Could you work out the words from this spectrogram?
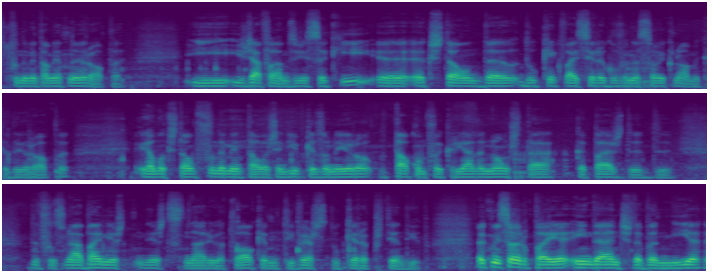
fundamentalmente na Europa. E, e já falámos isso aqui, eh, a questão da, do que é que vai ser a governação económica da Europa é uma questão fundamental hoje em dia, porque a zona euro, tal como foi criada, não está capaz de, de de funcionar bem neste, neste cenário atual, que é muito diverso do que era pretendido. A Comissão Europeia, ainda antes da pandemia,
